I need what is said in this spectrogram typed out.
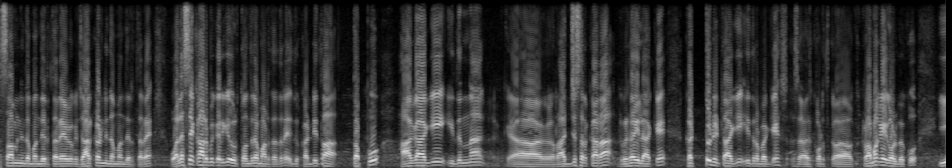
ಅಸ್ಸಾಂನಿಂದ ಬಂದಿರ್ತಾರೆ, ಇವಾಗ ಜಾರ್ಖಂಡಿಂದ ಬಂದಿರ್ತಾರೆ. ವಲಸೆ ಕಾರ್ಮಿಕರಿಗೆ ಇವರು ತೊಂದರೆ ಮಾಡ್ತಾ ಇದ್ದಾರೆ ಇದು ಖಂಡಿತ ತಪ್ಪು. ಹಾಗಾಗಿ ಇದನ್ನು ರಾಜ್ಯ ಸರ್ಕಾರ, ಗೃಹ ಇಲಾಖೆ ಕಟ್ಟುನಿಟ್ಟಾಗಿ ಇದರ ಬಗ್ಗೆ ಕ್ರಮ ಕೈಗೊಳ್ಳಬೇಕು ಈ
